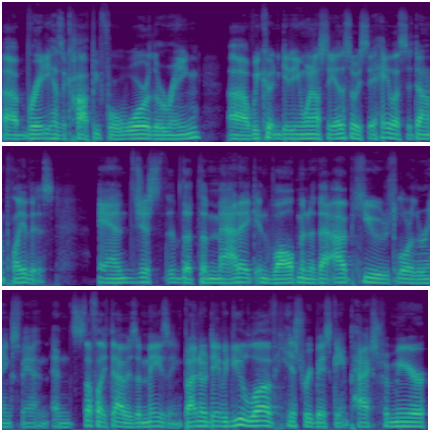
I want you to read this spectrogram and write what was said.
uh, Brady has a copy for War of the Ring. Uh, we couldn't get anyone else together, so we say, "Hey, let's sit down and play this." And just the, the thematic involvement of that. I'm a huge Lord of the Rings fan, and stuff like that is amazing. But I know, David, you love history-based game, Pax Pamir,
